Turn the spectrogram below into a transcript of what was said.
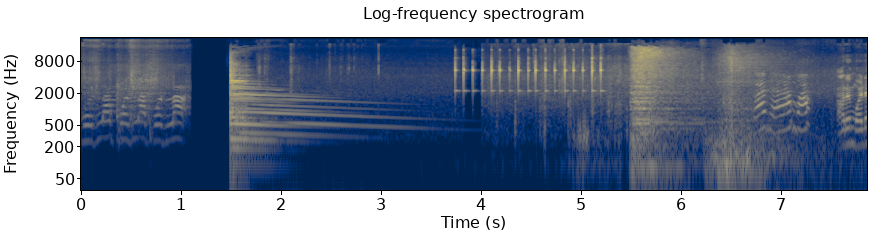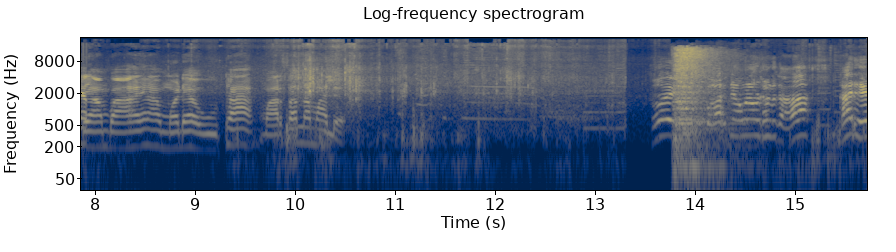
पडला पडला पडला. अरे मड्या आंबा आहे ना मड्या उठा मारतात ना माल. उठवलं का? हा? काय रे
